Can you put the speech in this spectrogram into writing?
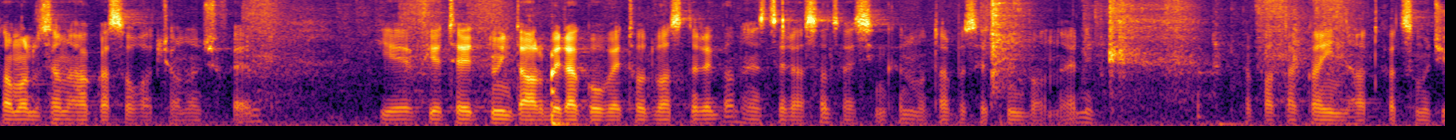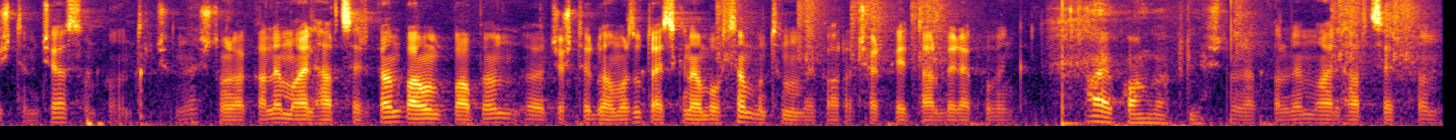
համալության հակասողա ճանաչվել եւ եթե այդ նույն տարբերակով այդ հոդվածները կան, հենց ձեր ասած, այսինքն մոտարպես այդ նույն բանն է, էլի նպատակային հատկացումը ճիշտ եմ չի ասում, պարոն Տրչյանը։ Շնորհակալ եմ, այլ հարցեր կան, պարոն Պապյան, ճշտելու համար զուտ, այսինքն ամբողջությամբ ընդունում եք առաջարկը այդ տարբերակով ենք։ Այո, պարոն Գաբրիել։ Շնորհակալ եմ, այլ հարցեր կան,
